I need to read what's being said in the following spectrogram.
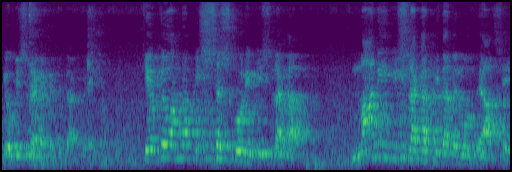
কেউ বিশ রাকাতের প্রতি আকৃষ্ট। কেউ কেউ আমরা বিশ্বাস করি বিশ রাকাত মানি বিশ রাকাত কিতাবের মধ্যে আছে।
